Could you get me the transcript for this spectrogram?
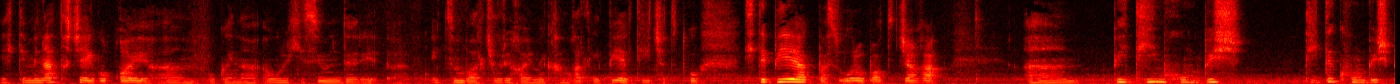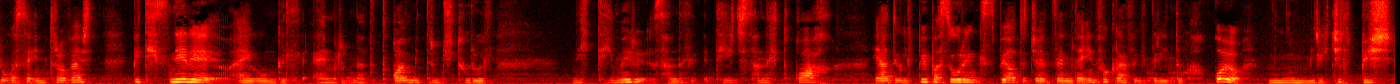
Наадах чи айгу гоё үг байна. Өөрөө хийсэн юм дээр эзэн болж өөрийнхөө юмыг хамгаалгыг би яг тэгж чаддгүй. Гэтэ би яг бас өөрөө бодож байгаа аа би тийм хүн биш. Тэгдэг хүн биш. Би угаасаа интроверт. Би тэгснээрээ айгу ингээл амар надад гой мэдрэмж төрөөл нэг тиймэр санах тэгж санагдахгүй бах. Яа тэгвэл би бас өөрийн би одоо заримдаа инфографик гэдэг хийдэг байхгүй юу? Миний мэрэгжил биш.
